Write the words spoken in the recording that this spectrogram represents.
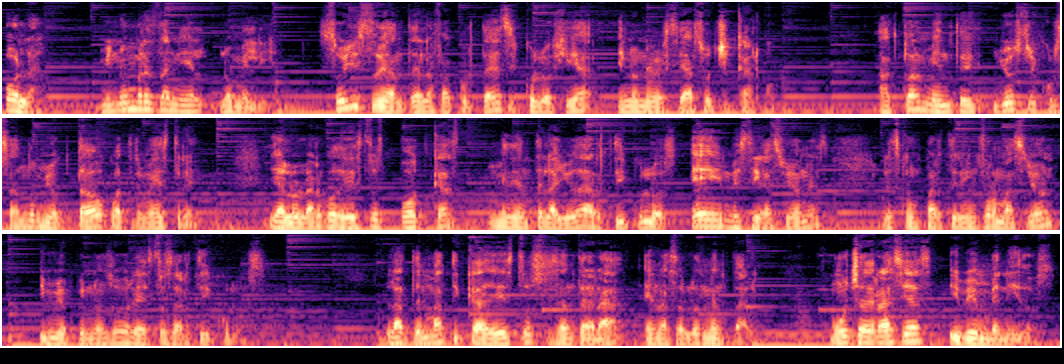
Hola, mi nombre es Daniel Lomelí. Soy estudiante de la Facultad de Psicología en la Universidad Xochicalco. Actualmente yo estoy cursando mi octavo cuatrimestre y a lo largo de estos podcasts, mediante la ayuda de artículos e investigaciones, les compartiré información y mi opinión sobre estos artículos. La temática de estos se centrará en la salud mental. Muchas gracias y bienvenidos.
